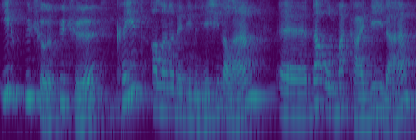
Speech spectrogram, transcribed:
İlk üçü, üçü kayıt alanı dediğimiz yeşil alan da olmak kaydıyla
